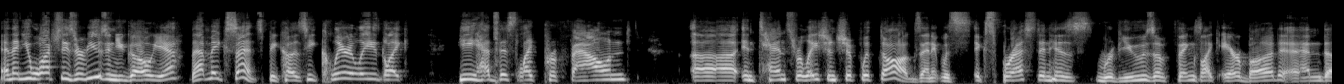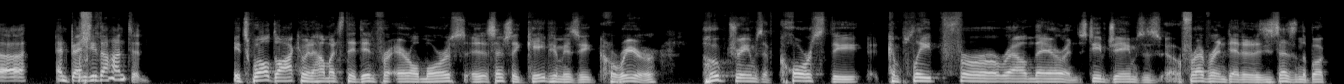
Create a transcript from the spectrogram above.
And then you watch these reviews and you go yeah that makes sense because he clearly like he had this like profound uh intense relationship with dogs and it was expressed in his reviews of things like air bud and uh and benji the hunted it's well documented how much they did for Errol Morris. It essentially gave him his uh, career. Hoop Dreams, of course, the complete fur around there, and Steve James is uh, forever indebted, as he says in the book.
